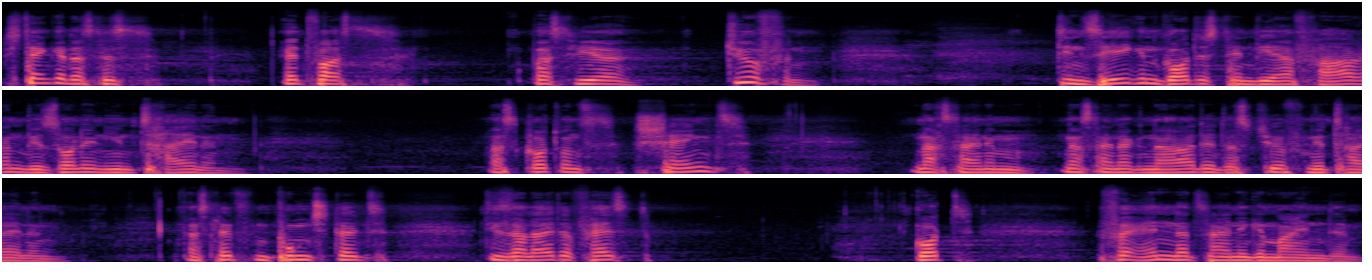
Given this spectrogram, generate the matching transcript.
Ich denke, das ist etwas, was wir dürfen. Den Segen Gottes, den wir erfahren, wir sollen ihn teilen. Was Gott uns schenkt nach, seinem, nach seiner Gnade, das dürfen wir teilen. Als letzten Punkt stellt dieser Leiter fest, Gott verändert seine Gemeinde.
